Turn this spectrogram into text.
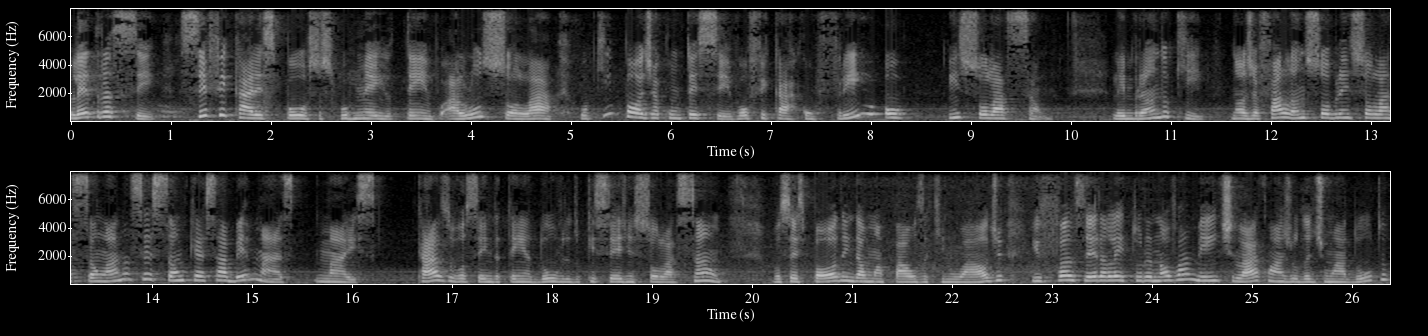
Letra C. Se ficar expostos por meio tempo à luz solar, o que pode acontecer? Vou ficar com frio ou insolação? Lembrando que nós já falamos sobre a insolação lá na sessão Quer Saber Mais, mas caso você ainda tenha dúvida do que seja insolação, vocês podem dar uma pausa aqui no áudio e fazer a leitura novamente lá com a ajuda de um adulto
